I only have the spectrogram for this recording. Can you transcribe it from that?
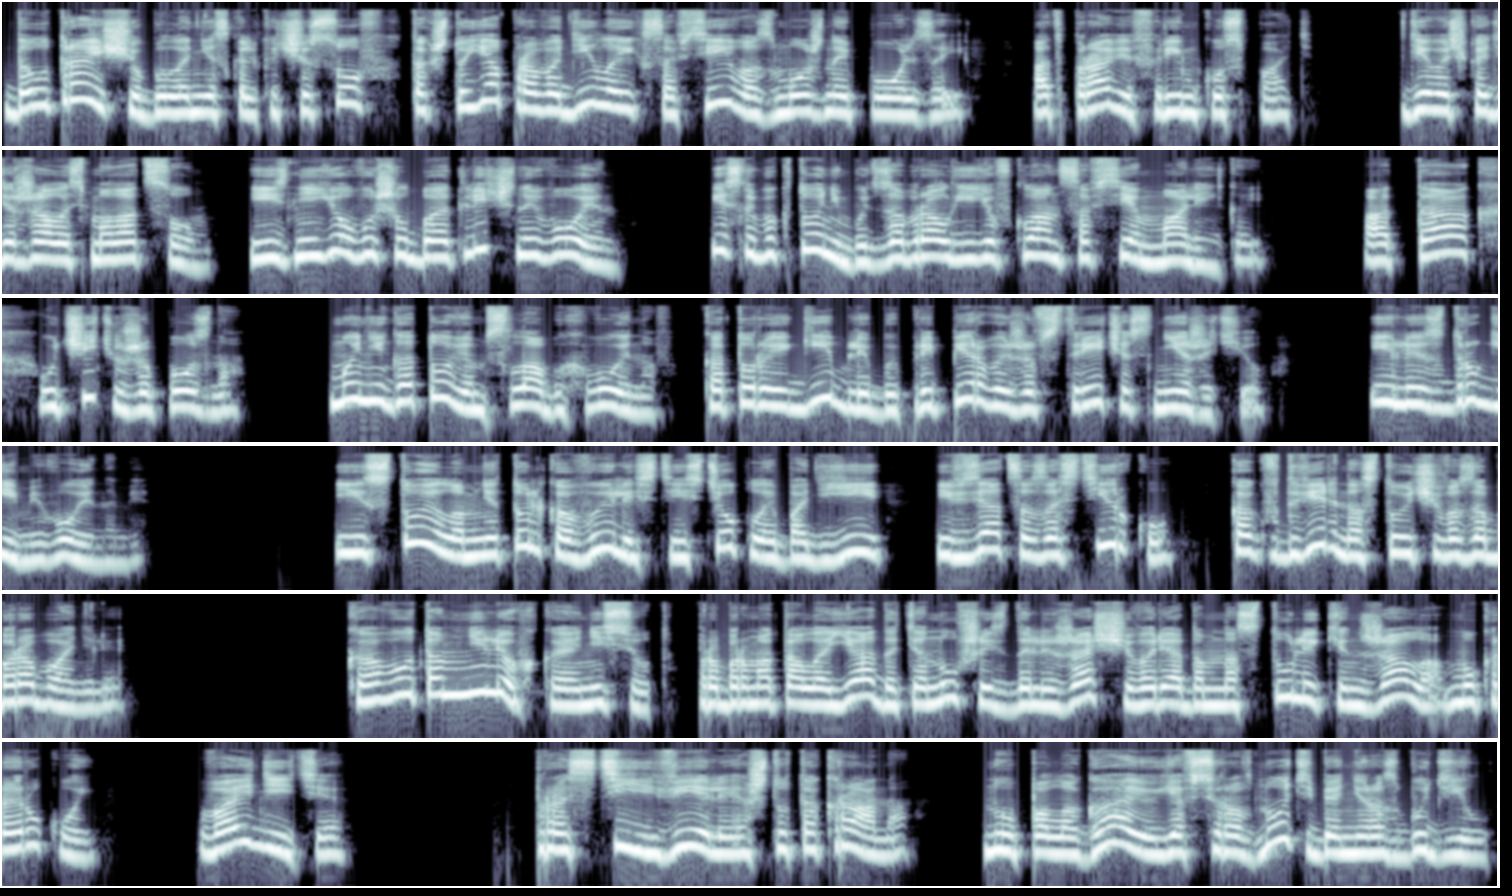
До утра еще было несколько часов, так что я проводила их со всей возможной пользой, отправив Римку спать. Девочка держалась молодцом, и из нее вышел бы отличный воин, если бы кто-нибудь забрал ее в клан совсем маленькой. А так, учить уже поздно. Мы не готовим слабых воинов, которые гибли бы при первой же встрече с нежитью или с другими воинами. И стоило мне только вылезти из теплой бадьи и взяться за стирку, как в дверь настойчиво забарабанили. «Кого там нелегкая несет?» – пробормотала я, дотянувшись до лежащего рядом на стуле кинжала мокрой рукой. «Войдите». «Прости, Велия, что так рано, но, полагаю, я все равно тебя не разбудил».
